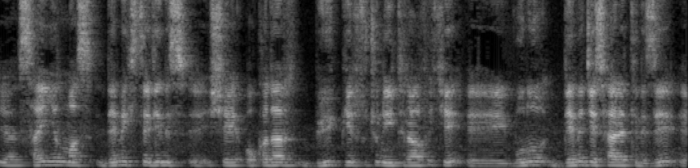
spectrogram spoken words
Ya Sayın Yılmaz demek istediğiniz e, şey o kadar büyük bir suçun itirafı ki e, bunu deme cesaretinizi e,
